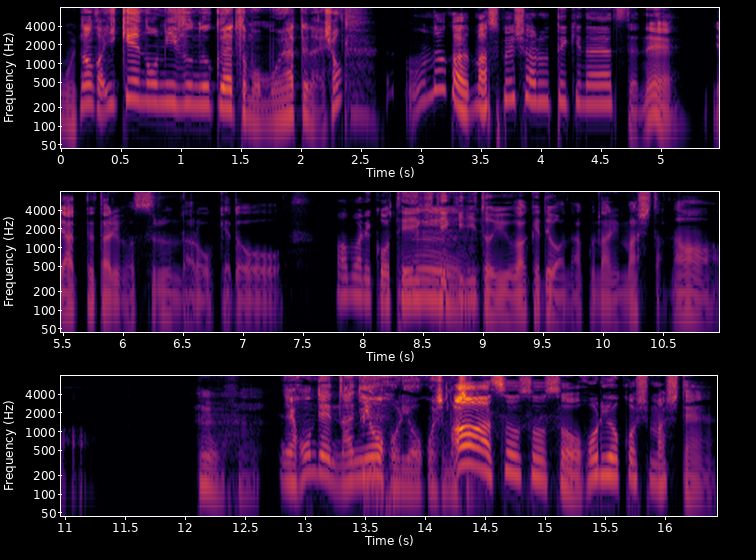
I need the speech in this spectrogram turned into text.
僕なんか池の水抜くやつももうやってないでしょ？もなんかまあスペシャル的なやつでね、やってたりはするんだろうけど、あんまりこう定期的にというわけではなくなりましたな。うん、うん。で、ほんで何を掘り起こしました？ああ、そうそうそう、掘り起こしましてん。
